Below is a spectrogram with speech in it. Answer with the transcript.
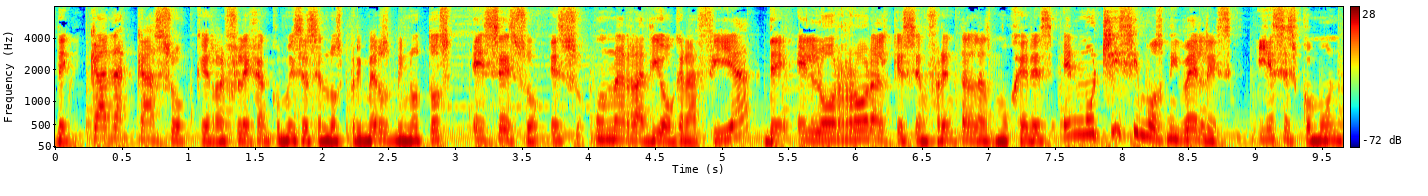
de cada caso que reflejan, como dices, en los primeros minutos. Es eso, es una radiografía de el horror al que se enfrentan las mujeres en muchísimos niveles. Y ese es como un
